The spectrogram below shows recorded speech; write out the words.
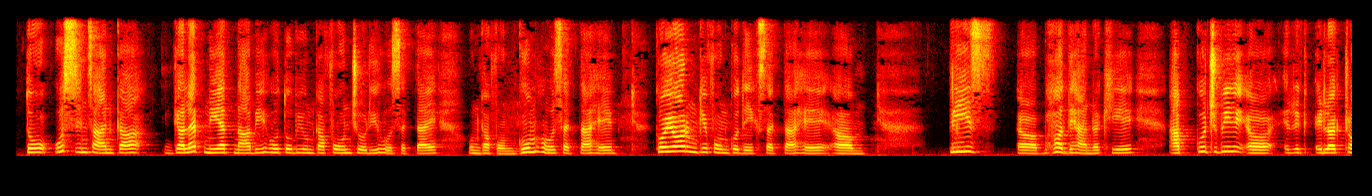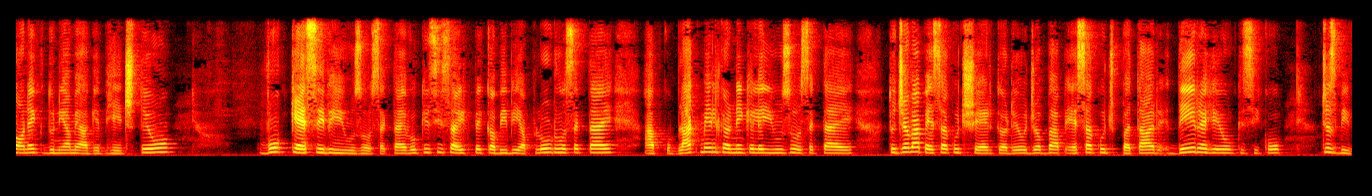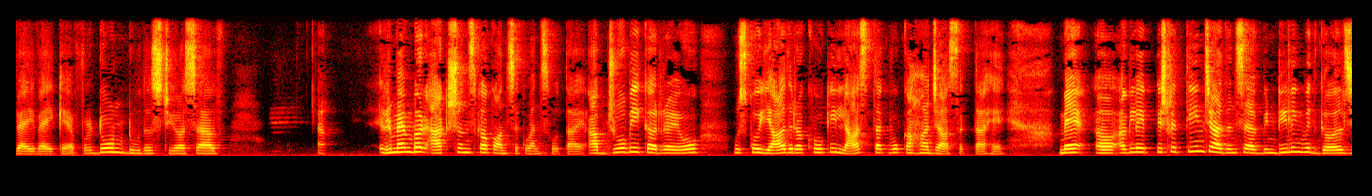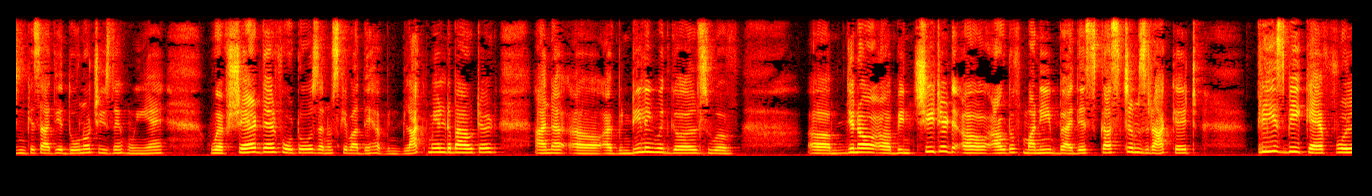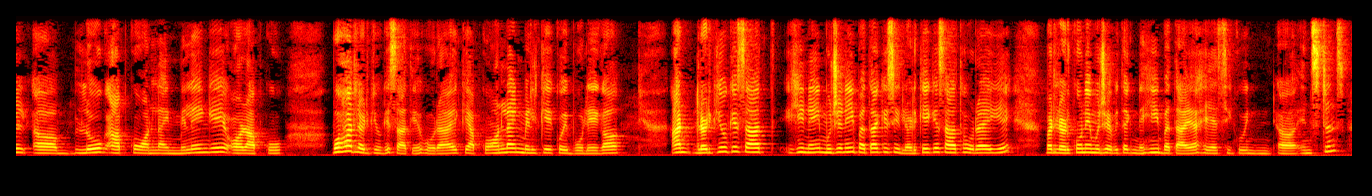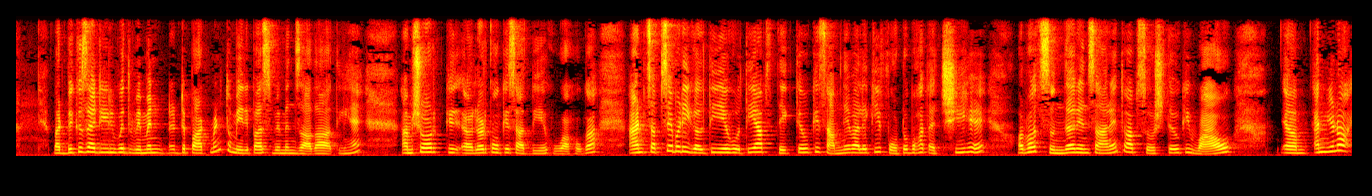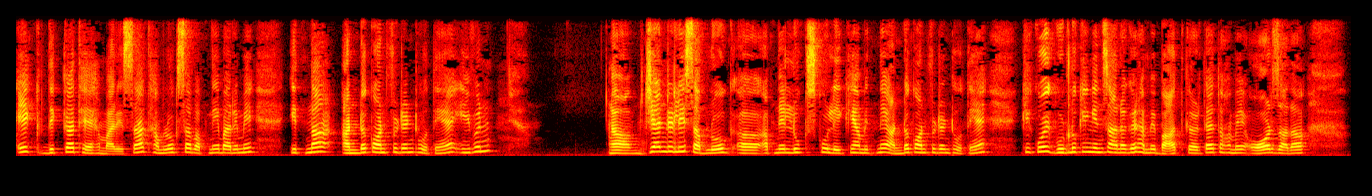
तो उस इंसान का गलत नियत ना भी हो तो भी उनका फ़ोन चोरी हो सकता है, उनका फ़ोन गुम हो सकता है, कोई और उनके फ़ोन को देख सकता है। प्लीज़ बहुत ध्यान रखिए। आप कुछ भी इलेक्ट्रॉनिक दुनिया में आगे भेजते हो वो कैसे भी यूज़ हो सकता है? वो किसी साइट पे कभी भी अपलोड हो सकता है, आपको ब्लैकमेल करने के लिए यूज़ हो सकता है। तो जब आप ऐसा कुछ शेयर कर रहे हो, जब आप ऐसा कुछ बता दे रहे हो किसी को just be very very careful don't do this to yourself remember actions का कॉन्सिक्वेंस होता है। आप जो भी कर रहे हो, उसको याद रखो कि लास्ट तक वो कहाँ जा सकता है। मैं अगले पिछले तीन चार दिन से I been dealing with girls जिनके साथ ये दोनों चीज़ें हुई हैं। Who have share their photos and उसके बाद they have been blackmailed about it and I been dealing with girls who have you been cheated uh, out of money by this customs racket. Please be careful लोग आपको online मिलेंगे और आपको बहुत लड़कियों के साथ ये हो रहा है कि आपको ऑनलाइन मिल के कोई बोलेगा। एंड लड़कियों के साथ ही नहीं, मुझे नहीं पता किसी लड़के के साथ हो रहा है ये बट लड़कों ने मुझे अभी तक नहीं बताया है ऐसी कोई instance but because I deal with women department तो मेरे पास वीमेन ज़्यादा आती हैं. आई एम श्योर लड़कों के साथ भी ये हुआ होगा. एंड सबसे बड़ी गलती ये होती है, आप देखते हो कि सामने वाले की फ़ोटो बहुत अच्छी है और बहुत सुंदर इंसान है तो आप सोचते हो कि वाओ एंड यू नो एक दिक्कत है हमारे साथ, हम लोग सब अपने बारे में इतना अंडर कॉन्फिडेंट होते हैं. इवन जनरली uh, सब लोग uh, अपने लुक्स को लेके हम इतने अंडर कॉन्फिडेंट होते हैं कि कोई गुड लुकिंग इंसान अगर हमें बात करता है तो हमें और ज़्यादा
